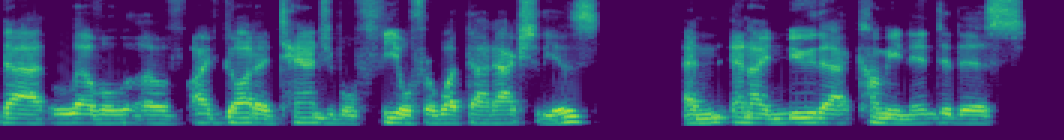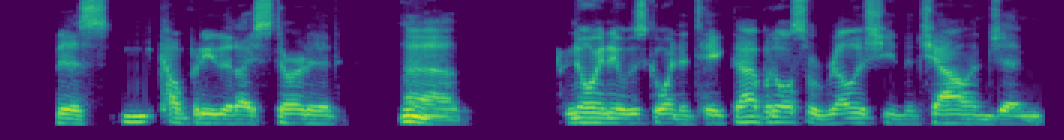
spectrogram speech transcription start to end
that level of I've got a tangible feel for what that actually is. And and I knew that coming into this this company that I started, mm. uh, knowing it was going to take that, but also relishing the challenge. And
